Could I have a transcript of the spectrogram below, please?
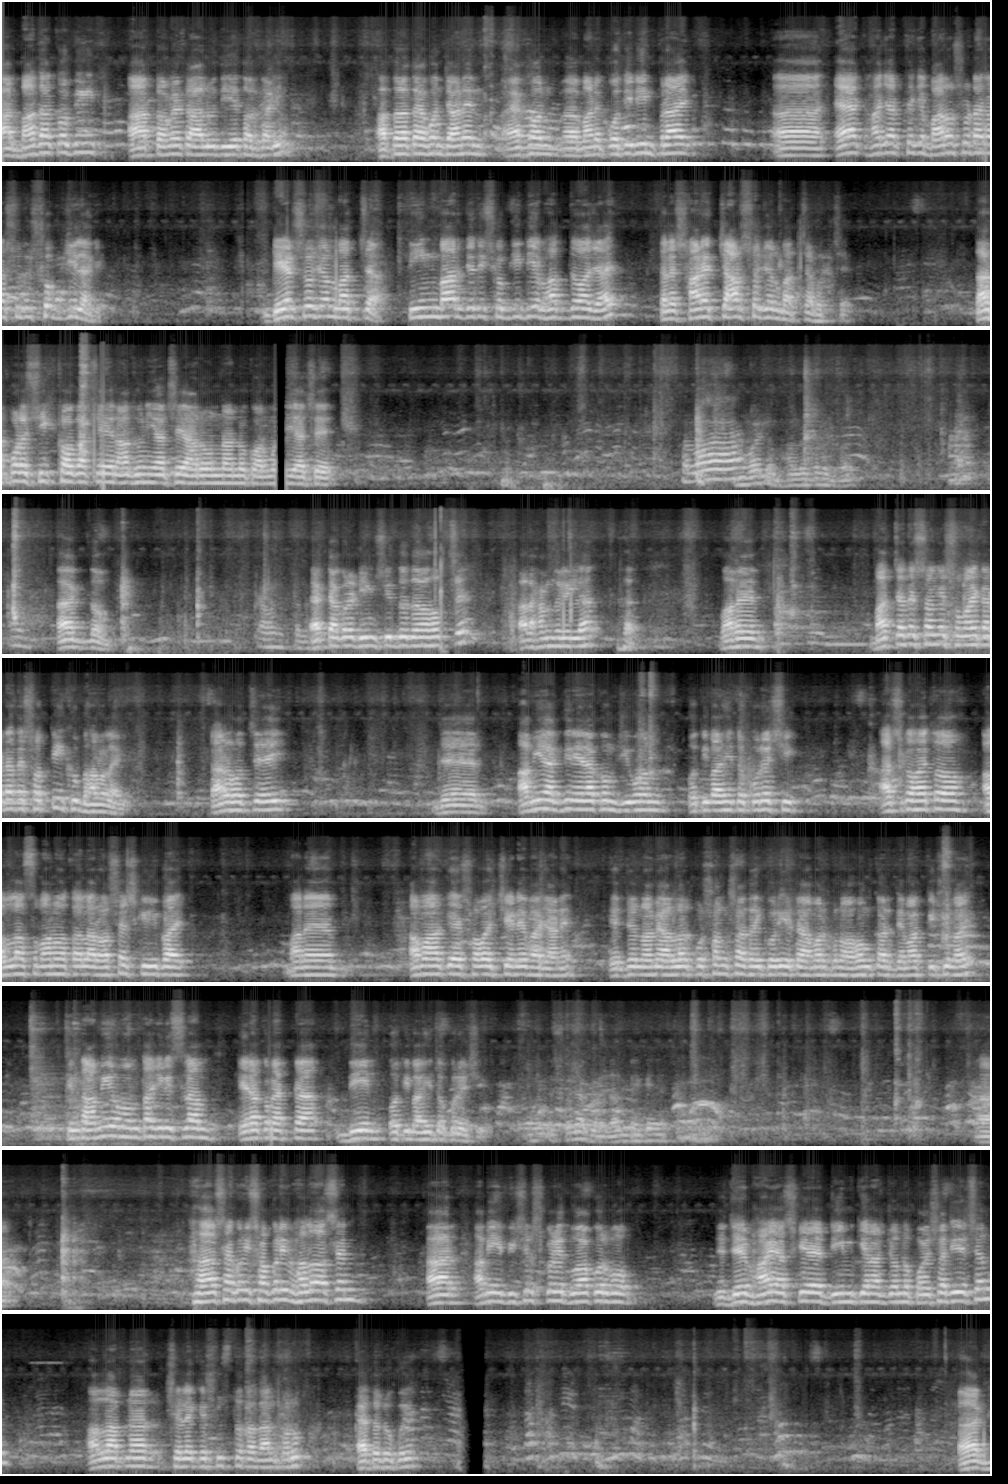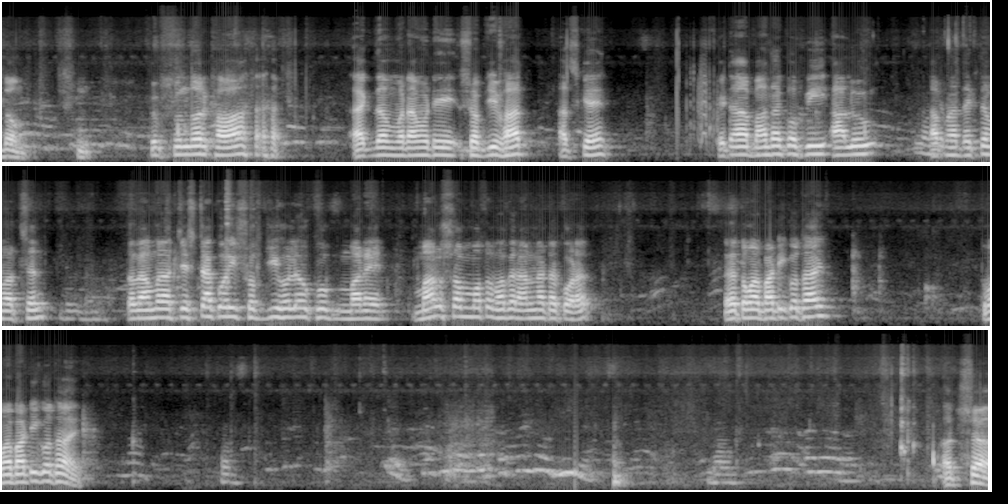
আর বাঁধাকপি আর টমেটো আলু দিয়ে তরকারি। আপনারা তো এখন জানেন, এখন মানে প্রতিদিন প্রায় এক হাজার থেকে বারোশো টাকা শুধু সবজি লাগে। দেড়শো জন বাচ্চা, তিনবার যদি সবজি দিয়ে ভাত দেওয়া যায়, তাহলে সাড়ে চারশো জন বাচ্চা হচ্ছে। তারপরে শিক্ষক আছে, রাঁধুনি আছে, আরও অন্যান্য কর্মচারী আছে। একদম। একটা করে ডিম সিদ্ধ দেওয়া হচ্ছে। আলহামদুলিল্লাহ। মানে বাচ্চাদের সঙ্গে সময় কাটাতে সত্যিই খুব ভালো লাগে। কারণ হচ্ছে এই যে আমিও একদিন এরকম জীবন অতিবাহিত করেছি। আজকে হয়তো আল্লাহ সুবাহ তাল্লাহর অশেষ কৃপায় মানে আমাকে সবাই চেনে বা জানে, এর জন্য আমি আল্লাহর প্রশংসা আদায় করি, এটা আমার কোনো অহংকার দেমাক কিছু নয়। কিন্তু আমিও মমতাজুল ইসলাম এরকম একটা দিন অতিবাহিত করেছি। সোজা করে হ্যাঁ। হ্যাঁ আশা করি সকলেই ভালো আছেন। আর আমি বিশেষ করে দোয়া করব যে যে ভাই আজকে ডিম কেনার জন্য পয়সা দিয়েছেন, আল্লাহ আপনার ছেলেকে সুস্থতা দান করুক এতটুকুই। একদম। খুব সুন্দর খাওয়া। একদম মোটামুটি সবজি ভাত আজকে। এটা বাঁধাকপি, আলু আপনারা দেখতে পাচ্ছেন। তবে আমরা চেষ্টা করি সবজি হলেও খুব মানে মানসম্মত ভাবে রান্নাটা করার। তোমার বাটি কোথায়? তোমার বাটি কোথায়? আচ্ছা।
